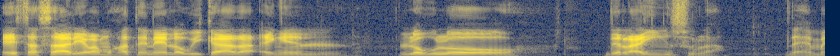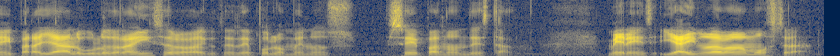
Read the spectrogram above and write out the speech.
Estas áreas vamos a tenerla ubicada en el lóbulo de la ínsula. Déjenme ir para allá, lóbulo de la ínsula, para que ustedes por lo menos sepan dónde están. Miren, y ahí no la van a mostrar.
